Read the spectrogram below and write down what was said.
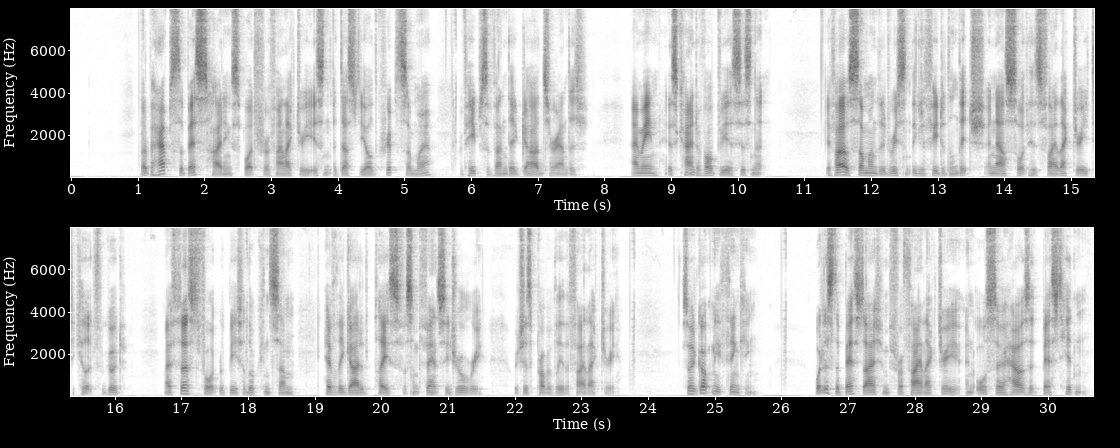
But perhaps the best hiding spot for a phylactery isn't a dusty old crypt somewhere, with heaps of undead guards around it. I mean, it's kind of obvious, isn't it? If I was someone that had recently defeated a lich and now sought his phylactery to kill it for good, my first thought would be to look in some heavily guarded place for some fancy jewelry, which is probably the phylactery. So it got me thinking, what is the best item for a phylactery and also how is it best hidden?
